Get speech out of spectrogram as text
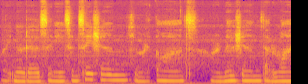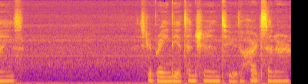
Might notice any sensations or thoughts or emotions that arise as you bring the attention to the heart center.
